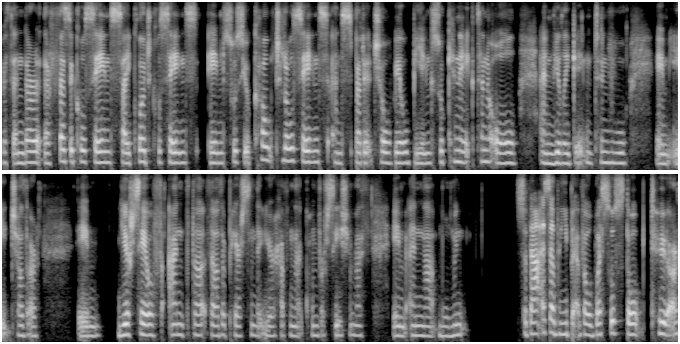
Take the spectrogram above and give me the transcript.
within their, their physical sense, psychological sense, um, socio-cultural sense, and spiritual well-being. So connecting it all and really getting to know um, each other um, yourself and the, the other person that you're having that conversation with um, in that moment. So that is a wee bit of a whistle stop tour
